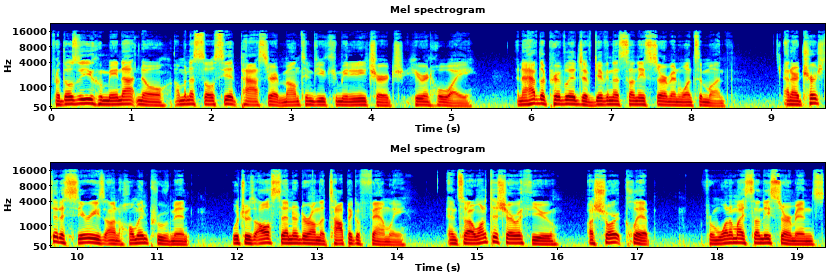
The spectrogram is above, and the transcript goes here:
For those of you who may not know, I'm an associate pastor at Mountain View Community Church here in Hawaii, and I have the privilege of giving the Sunday sermon once a month. And our church did a series on home improvement, which was all centered around the topic of family. And so I wanted to share with you a short clip from one of my Sunday sermons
